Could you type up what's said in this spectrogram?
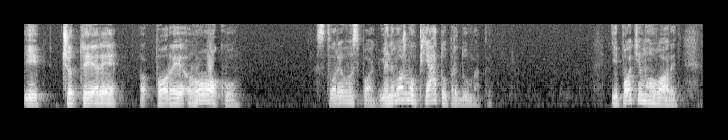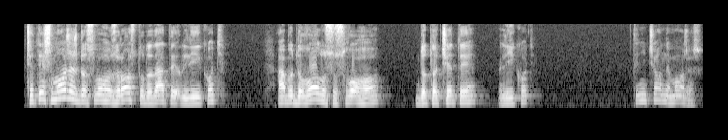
І чотири пори року створив Господь. Ми не можемо п'яту придумати. І потім говорить: чи ти ж можеш до свого зросту додати лікоть, або до волосу свого доточити лікоть? Ти нічого не можеш.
